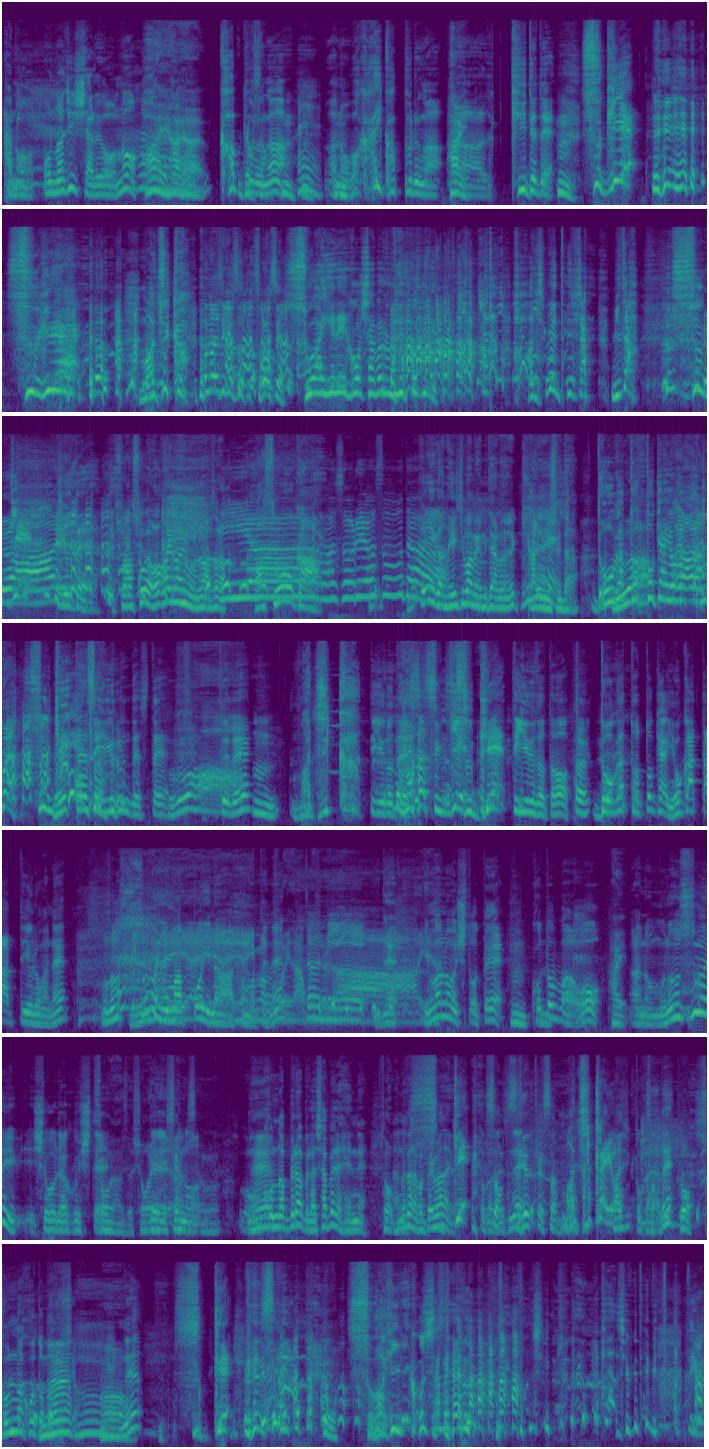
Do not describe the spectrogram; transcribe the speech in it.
あの同じ車両のカップルが、えあの若いカップルが、聞いてて、すげえすげえ。マジか。マジか。そそうせスワヒリ語喋る日本に初めてしゃ見た。すっげえ。言うて。そりゃそうや。分かりますもんな。そら。いやー。あそうか。あそりゃそうだ。映画の一場面みたいなの聞かれるんです？みたいな動画撮っときゃよかった。すっげえって言うんですって。うわでね、マジかっていうのと すっげえ。すっげえっていうのと動画撮っときゃよかったっていうのがね。ものすごい今っぽいなと思ってね。で今の人って言葉を、はい。あのものすごい省略してそうなんですよ。省略してるんですよ。ね。こんなベラベラ喋れへんねん。そう無駄なこと言わないげえとかですね。マジかよマジとかね。そう。そんな言葉ですよ。ね。ねすっげえ。スワヒリ語喋ってる 初めて見たっていう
